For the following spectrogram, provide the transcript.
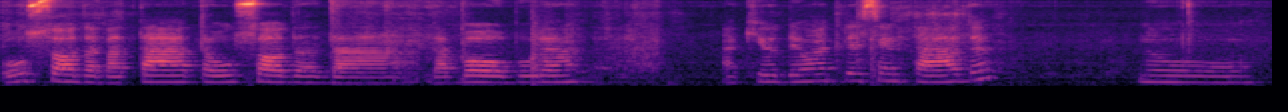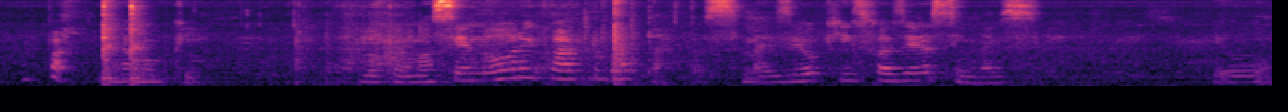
Ou só da batata, ou só da, da, da abóbora. Aqui eu dei uma acrescentada no... Opa, derramou um pouquinho. Coloquei uma cenoura e quatro batatas. Mas eu quis fazer assim, mas... Eu,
